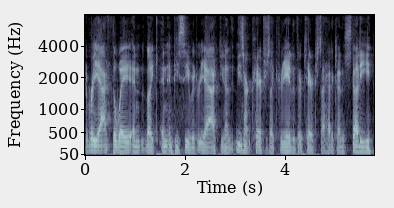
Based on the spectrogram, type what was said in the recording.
react the way and like an NPC would react. You know, these aren't characters I created; they're characters I had to kind of study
